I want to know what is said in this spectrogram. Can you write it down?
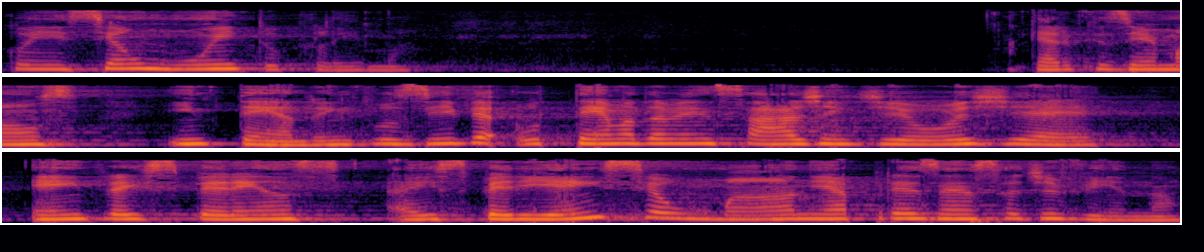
conheciam muito o clima. Quero que os irmãos entendam. Inclusive, o tema da mensagem de hoje é entre a experiência, a experiência humana e a presença divina.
